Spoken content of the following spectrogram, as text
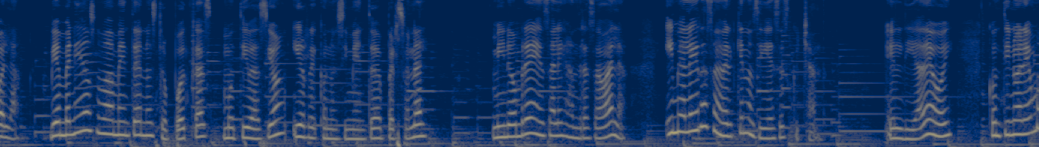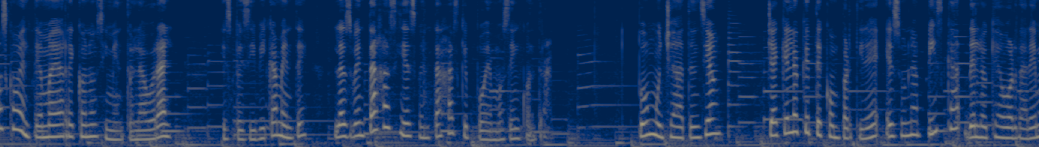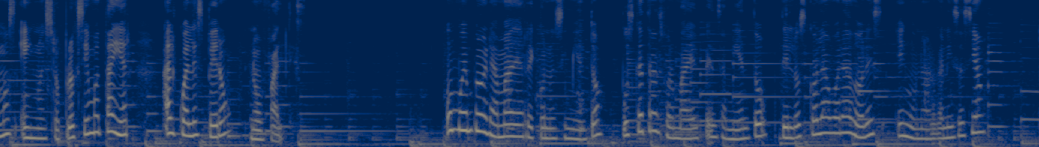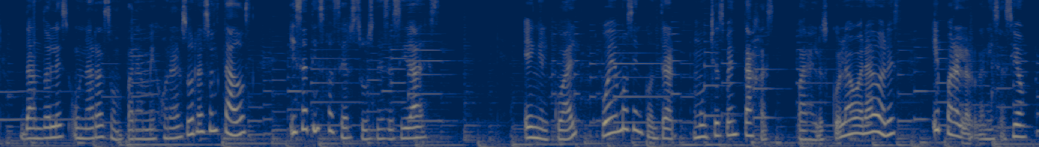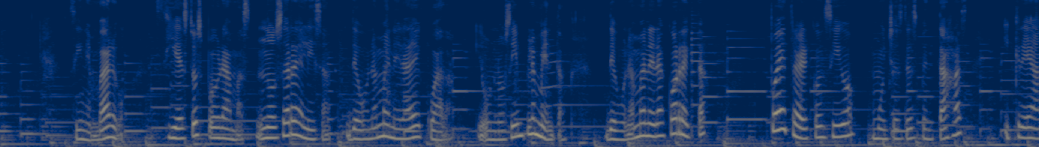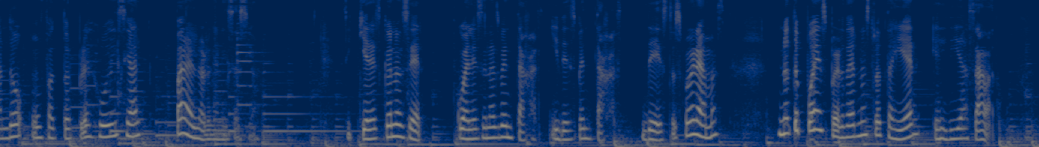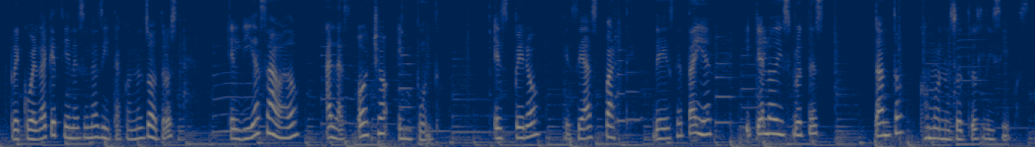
Hola, bienvenidos nuevamente a nuestro podcast Motivación y Reconocimiento de Personal. Mi nombre es Alejandra Zavala y me alegra saber que nos sigues escuchando. El día de hoy continuaremos con el tema de reconocimiento laboral, específicamente las ventajas y desventajas que podemos encontrar. Pon mucha atención, ya que lo que te compartiré es una pizca de lo que abordaremos en nuestro próximo taller al cual espero no faltes. Un buen programa de reconocimiento busca transformar el pensamiento de los colaboradores en una organización, dándoles una razón para mejorar sus resultados y satisfacer sus necesidades, en el cual podemos encontrar muchas ventajas para los colaboradores y para la organización. Sin embargo, si estos programas no se realizan de una manera adecuada o no se implementan de una manera correcta, puede traer consigo muchas desventajas y creando un factor perjudicial para la organización. Si quieres conocer cuáles son las ventajas y desventajas de estos programas, no te puedes perder nuestro taller el día sábado. Recuerda que tienes una cita con nosotros el día sábado a las 8 en punto. Espero que seas parte de este taller y que lo disfrutes tanto como nosotros lo hicimos.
